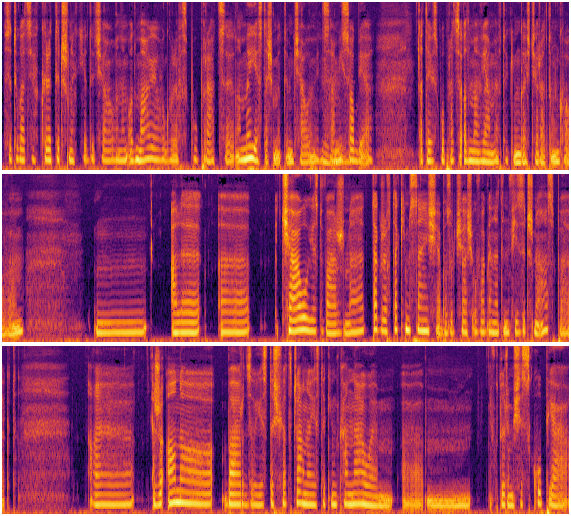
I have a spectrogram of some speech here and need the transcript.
w sytuacjach krytycznych, kiedy ciało nam odmawia w ogóle współpracy. No my jesteśmy tym ciałem, więc mhm. sami sobie a tej współpracy odmawiamy w takim geście ratunkowym. Mm, ale e, ciało jest ważne także w takim sensie, bo zwróciłaś uwagę na ten fizyczny aspekt, e, że ono bardzo jest doświadczane, jest takim kanałem, w którym się skupia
